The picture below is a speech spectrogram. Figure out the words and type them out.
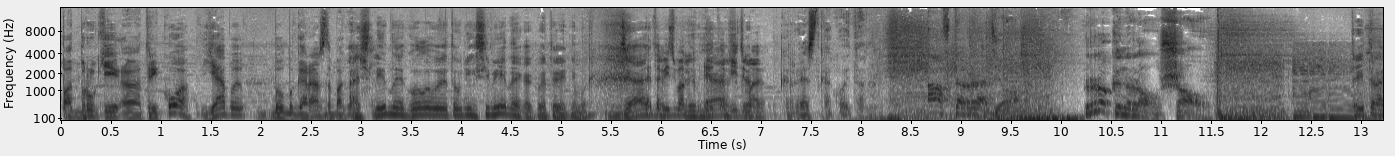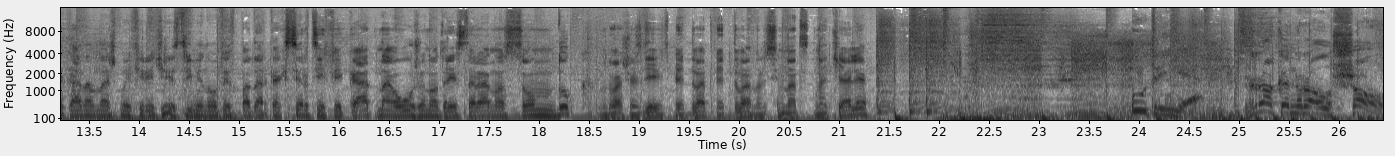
под бруки э, трико, я бы был бы гораздо богаче. Ослиные головы, это у них семейное какое-то, видимо. Дядя, это, видимо, это, видимо, крест какой-то. Авторадио. Рок-н-ролл шоу. Три таракана в нашем эфире через три минуты. В подарках сертификат на ужин от ресторана «Сундук». 269-5252-017 в начале. Утреннее рок-н-ролл шоу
